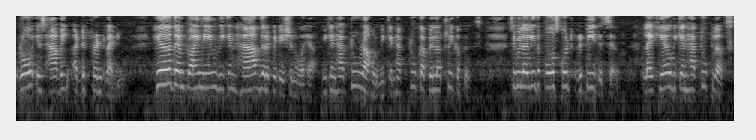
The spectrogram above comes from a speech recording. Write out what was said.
row is having a different value. Here the employee name we can have the repetition over here. We can have two Rahul, we can have two Kapil or three Kapils. Similarly the post could repeat itself. Like here we can have two clerks.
